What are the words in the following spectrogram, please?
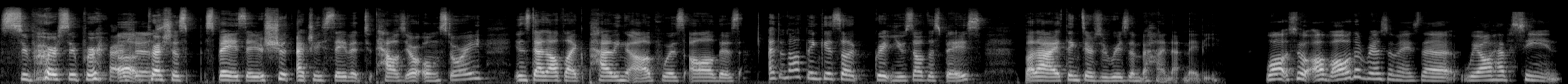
super, super precious, uh, Precious. precious space that you should actually save it to tell your own story instead of like piling up with all this. I do not think it's a great use of the space, but I think there's a reason behind that maybe. Well, so of all the resumes that we all have seen,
